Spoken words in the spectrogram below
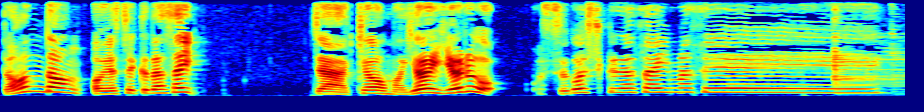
どんどんお寄せください。じゃあ今日も良い夜をお過ごしくださいませ。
